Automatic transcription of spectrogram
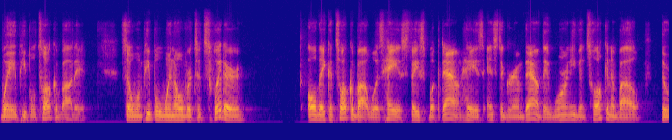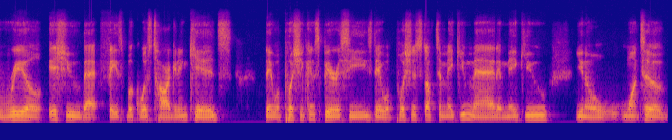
way people talk about it. So when people went over to Twitter all they could talk about was, hey, is Facebook down? Hey, is Instagram down? They weren't even talking about the real issue that Facebook was targeting kids. They were pushing conspiracies. They were pushing stuff to make you mad and make you, you know, want to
